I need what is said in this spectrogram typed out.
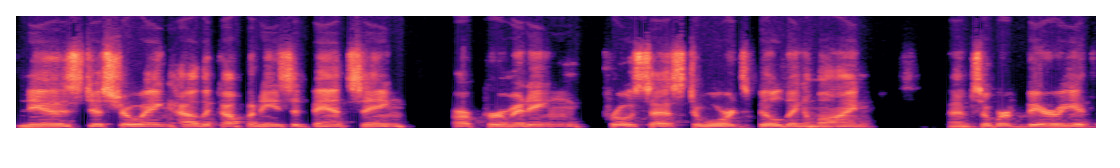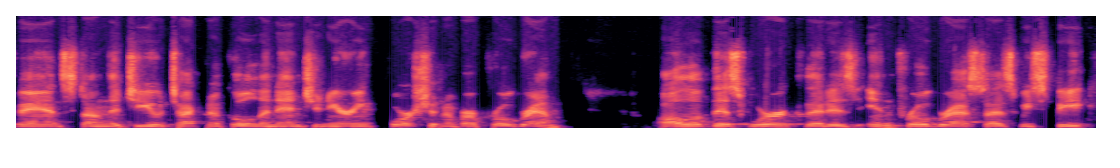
news just showing how the company is advancing our permitting process towards building a mine. Um, so we're very advanced on the geotechnical and engineering portion of our program. All of this work that is in progress as we speak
